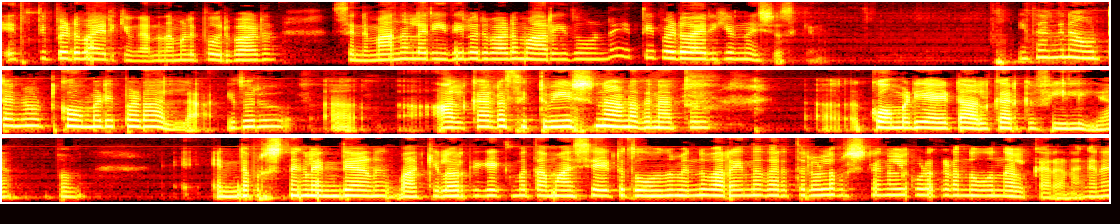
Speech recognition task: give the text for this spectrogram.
എത്തിപ്പെടുമായിരിക്കും. കാരണം നമ്മളിപ്പോൾ ഒരുപാട് സിനിമ എന്നുള്ള രീതിയിൽ ഒരുപാട് മാറിയതുകൊണ്ട് എത്തിപ്പെടുമായിരിക്കും എന്ന് വിശ്വസിക്കുന്നു. ഇതങ്ങനെ ഔട്ട് ആൻഡ് ഔട്ട് കോമഡി പടം അല്ല ഇതൊരു ആൾക്കാരുടെ സിറ്റുവേഷനാണ് അതിനകത്ത് കോമഡി ആയിട്ട് ആൾക്കാർക്ക് ഫീൽ ചെയ്യുക. എന്റെ പ്രശ്നങ്ങൾ എന്റെയാണ് ബാക്കിയുള്ളവർക്ക് കേൾക്കുമ്പോൾ തമാശയായിട്ട് തോന്നും എന്ന് പറയുന്ന തരത്തിലുള്ള പ്രശ്നങ്ങളിൽ കൂടെ കടന്നു പോകുന്ന ആൾക്കാരാണ്. അങ്ങനെ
